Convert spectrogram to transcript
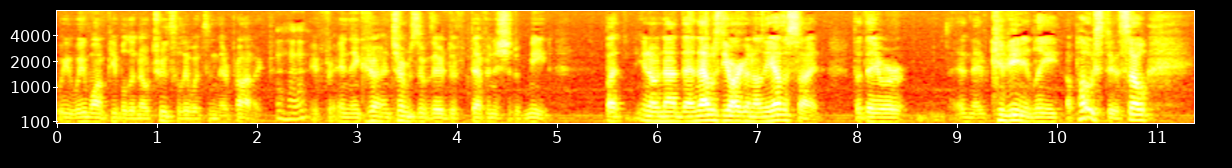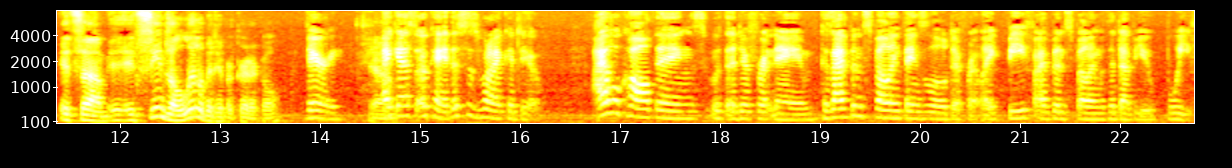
We, we want people to know truthfully what's in their product Mhm. if, in, in terms of their def- definition of meat. But you know, not, that was the argument on the other side that they were and conveniently opposed to. So it's um, it, it seems a little bit hypocritical. Very. Yeah. I guess okay. This is what I could do. I will call things with a different name because I've been spelling things a little different. Like beef, I've been spelling with a W, beef,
